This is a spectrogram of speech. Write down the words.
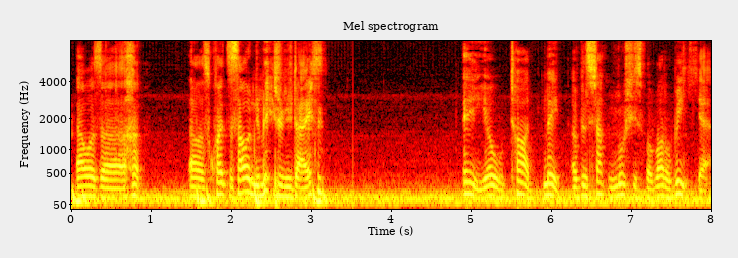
That was, uh, that was quite the sound you made when you died. Hey, yo, Todd, mate, I've been stuck in Mooshie's for about a week, yeah.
